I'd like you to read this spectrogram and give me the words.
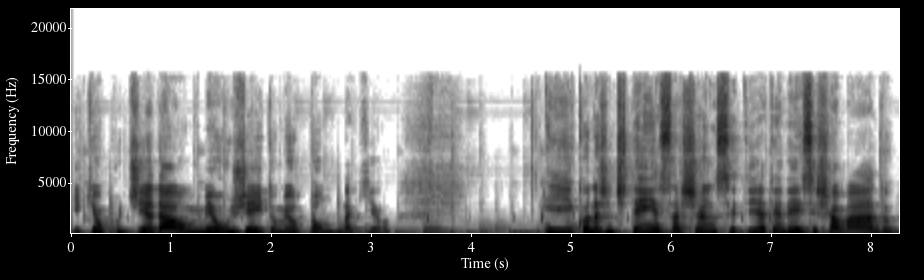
e que eu podia dar o meu jeito, o meu tom naquilo. E quando a gente tem essa chance de atender esse chamado,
